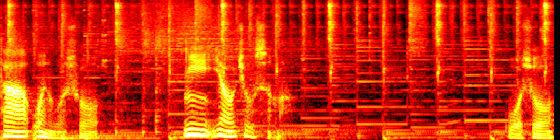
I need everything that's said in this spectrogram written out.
他问我说：“你要求什么？”我说：“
